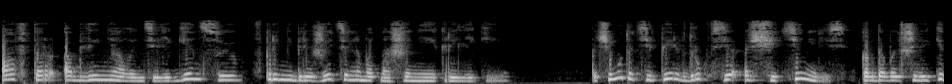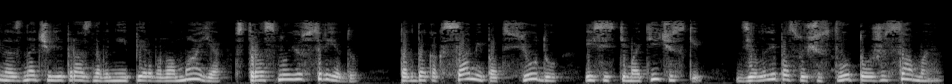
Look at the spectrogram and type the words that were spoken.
автор обвинял интеллигенцию в пренебрежительном отношении к религии. Почему-то теперь вдруг все ощетинились, когда большевики назначили празднование 1 мая в Страстную среду, тогда как сами повсюду и систематически делали по существу то же самое.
